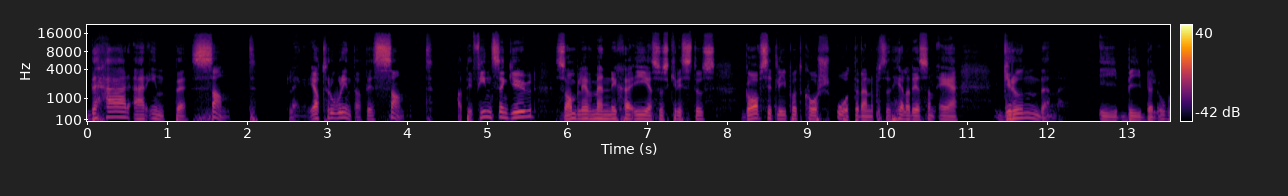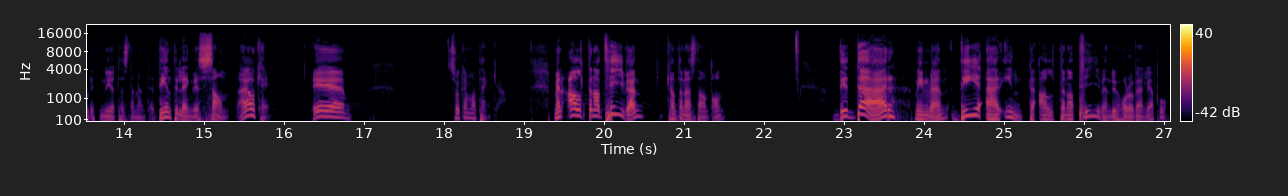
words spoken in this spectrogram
det här är inte sant längre. Jag tror inte att det är sant att det finns en Gud som blev människa i Jesus Kristus, gav sitt liv på ett kors, återvände på sätt, hela det som är grunden i bibelordet, Nya Testamentet. Det är inte längre sant. Nej, okej. Okay. Så kan man tänka. Men alternativen, kan ta nästa Anton. Det där, min vän, det är inte alternativen du har att välja på.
